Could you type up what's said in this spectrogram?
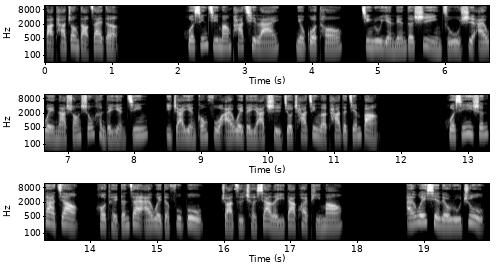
把他撞倒在地。火星急忙爬起来，扭过头，进入眼帘的是影族武士矮尾那双凶狠的眼睛。一眨眼功夫，矮尾的牙齿就插进了他的肩膀。火星一声大叫，后腿蹬在矮尾的腹部，爪子扯下了一大块皮毛。矮尾血流如注，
